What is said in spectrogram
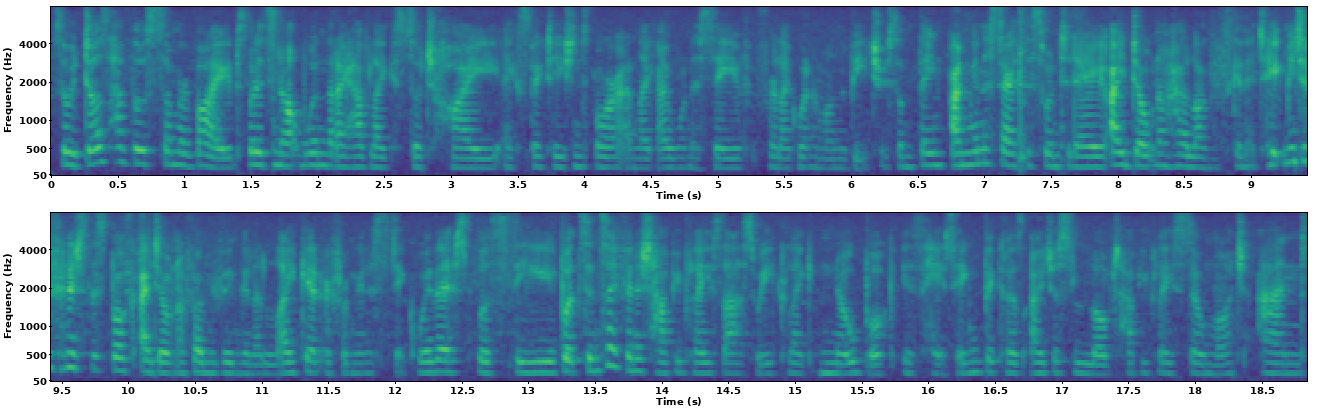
So it does have those summer vibes, but it's not one that I have like such high expectations for and like I want to save for like when I'm on the beach or something. I'm gonna start this one today. I don't know how long it's gonna take me to finish this book. I don't know if I'm even gonna like it or if I'm gonna stick with it. We'll see. But since I finished Happy Place last week, like no book is hitting because I just loved Happy Place so much and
